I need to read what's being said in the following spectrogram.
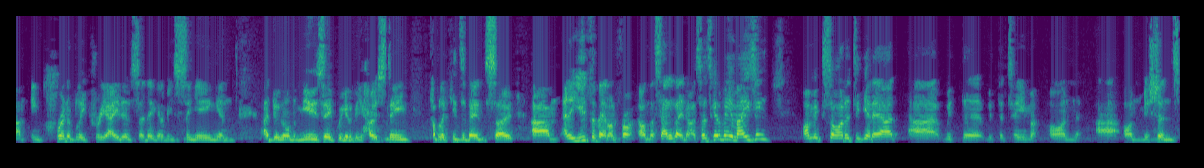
um, incredibly creative, so they're going to be singing and uh, doing all the music. We're going to be hosting a couple of kids events, so um, and a youth event on fr- on the Saturday night. So it's going to be amazing. I'm excited to get out uh, with the with the team on uh, on missions.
